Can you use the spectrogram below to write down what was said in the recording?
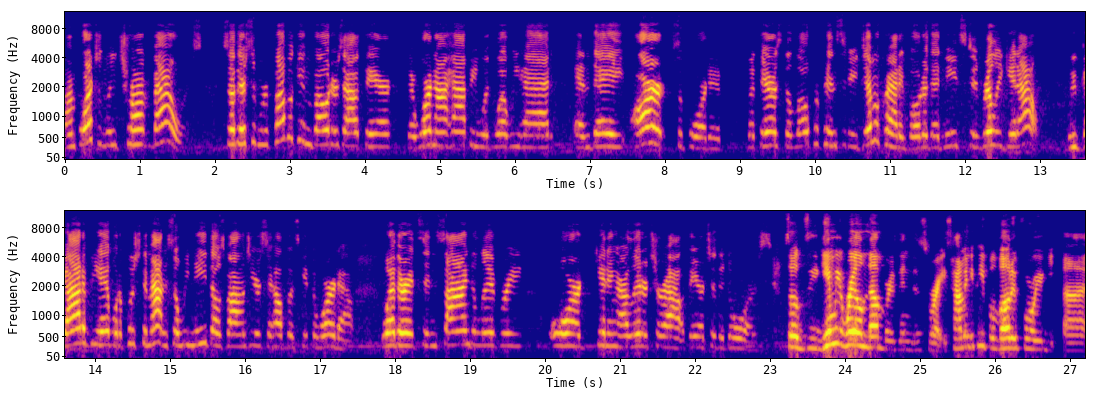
Unfortunately, Trump Bowers. So there's some Republican voters out there that were not happy with what we had, and they are supportive but there's the low propensity Democratic voter that needs to really get out. We've got to be able to push them out. And so we need those volunteers to help us get the word out, whether it's in sign delivery or getting our literature out there to the doors. So give me real numbers in this race. How many people voted for you uh,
